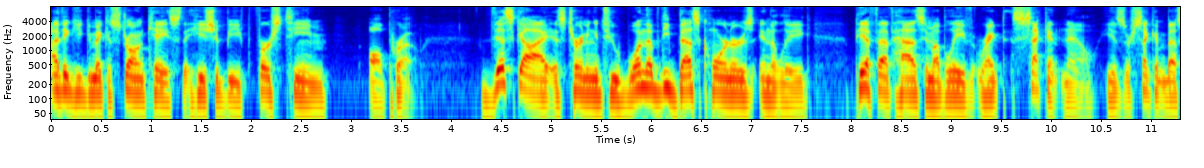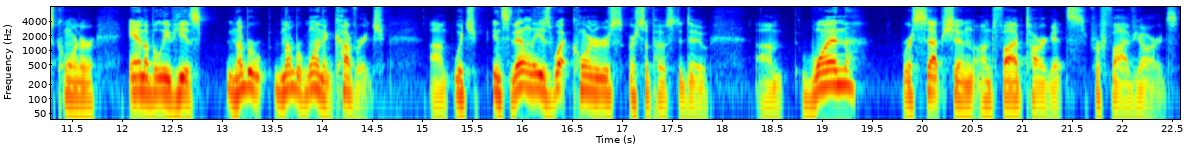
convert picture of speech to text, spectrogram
I think you can make a strong case that he should be first team all pro. This guy is turning into one of the best corners in the league. PFF has him, I believe, ranked second now. He is their second best corner, and I believe he is number number one in coverage, um, which incidentally is what corners are supposed to do. Um, one reception on five targets for five yards.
